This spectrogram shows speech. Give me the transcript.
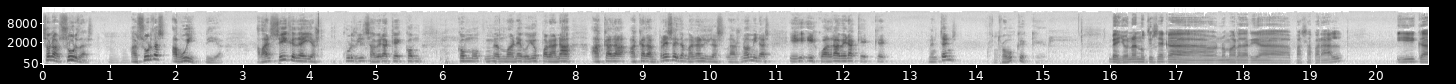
són absurdes. Absurdes avui dia. Abans sí que deies, Cordils, a veure que, com, com me manego jo per anar a cada, a cada empresa i demanar-li les, les nòmines i, i quadrar a veure que... que... M'entens? Trobo que, que... Bé, hi ha una notícia que no m'agradaria passar per alt i que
